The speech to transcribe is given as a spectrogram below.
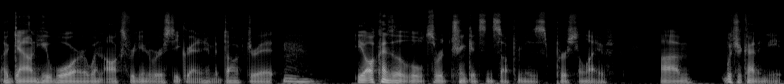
a gown he wore when Oxford University granted him a doctorate. Mm. You know, all kinds of little sort of trinkets and stuff from his personal life, um, which are kind of neat.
